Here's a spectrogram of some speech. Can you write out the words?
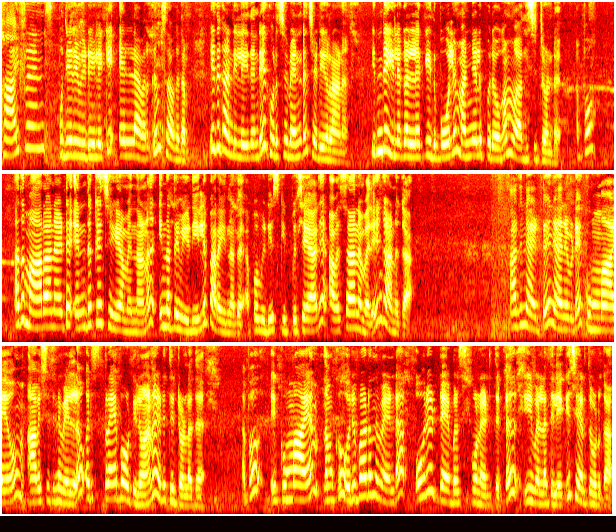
ഹായ് ഫ്രണ്ട്സ് പുതിയൊരു വീഡിയോയിലേക്ക് എല്ലാവർക്കും സ്വാഗതം. ഇത് കണ്ടില്ലേ ഇതിന്റെ കുറച്ച് വെണ്ട ചെടികളാണ്. ഇതിന്റെ ഇലകളിലേക്ക് ഇതുപോലെ മഞ്ഞളിപ്പ് രോഗം ബാധിച്ചിട്ടുണ്ട്. അപ്പോൾ അത് മാറാനായിട്ട് എന്തൊക്കെ ചെയ്യാമെന്നാണ് ഇന്നത്തെ വീഡിയോയിൽ പറയുന്നത്. അപ്പോൾ വീഡിയോ സ്കിപ്പ് ചെയ്യാതെ അവസാനം വരെയും കാണുക. അതിനായിട്ട് ഞാനിവിടെ കുമ്മായവും ആവശ്യത്തിന് വെള്ളവും ഒരു സ്പ്രേ ബോട്ടിലുമാണ് എടുത്തിട്ടുള്ളത്. അപ്പോൾ ഈ കുമ്മായം നമുക്ക് ഒരുപാടൊന്നും വേണ്ട ഒരു ടേബിൾ സ്പൂൺ എടുത്തിട്ട് ഈ വെള്ളത്തിലേക്ക് ചേർത്ത് കൊടുക്കാം.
